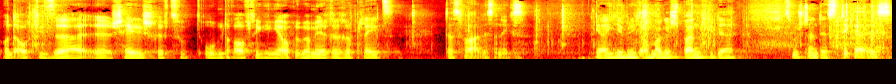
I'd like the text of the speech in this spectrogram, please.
Und auch dieser äh, Shell-Schriftzug obendrauf, der ging ja auch über mehrere Plates. Das war alles nix. Ja, hier bin ich auch mal gespannt, wie der Zustand der Sticker ist.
